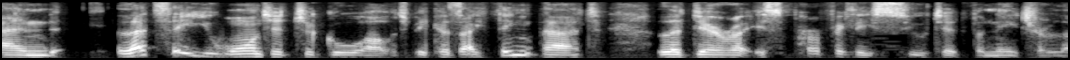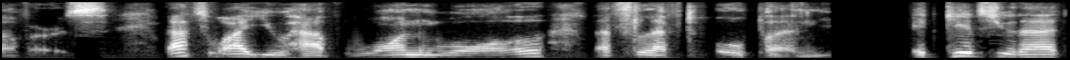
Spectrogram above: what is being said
And let's say you wanted to go out, because I think that Ladera is perfectly suited for nature lovers. That's why you have one wall that's left open. It gives you that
